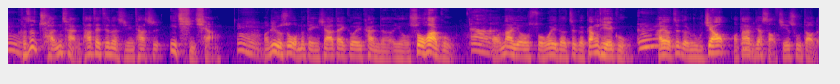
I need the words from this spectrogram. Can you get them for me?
嗯，可是船产它在这段时间它是一起强，嗯，啊，例如说我们等一下带各位看的有塑化股，嗯，哦，那有所谓的这个钢铁股，嗯，还有这个乳胶，哦，大家比较少接触到的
